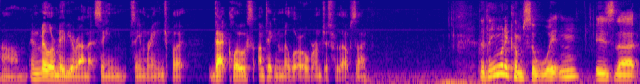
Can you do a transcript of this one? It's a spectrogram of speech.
um, and Miller maybe around that same same range, but that close, I'm taking Miller over him just for the upside. The thing when it comes to Witten is that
